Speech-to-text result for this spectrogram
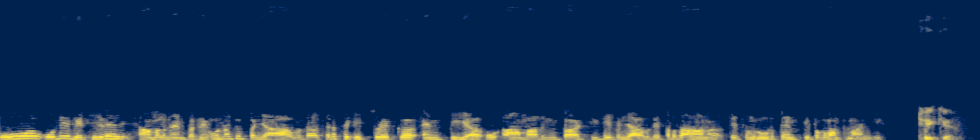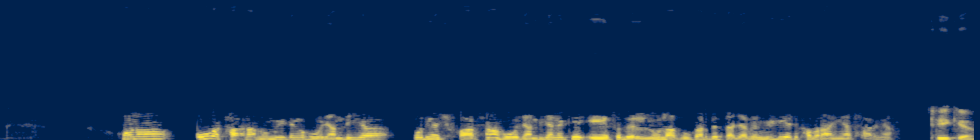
ਉਹ ਉਹਦੇ ਵਿੱਚ ਜਿਹੜੇ ਸ਼ਾਮਲ ਮੈਂਬਰ ਨੇ ਉਹਨਾਂ ਚੋਂ ਪੰਜਾਬ ਦਾ ਸਿਰਫ ਇੱਕੋ ਇੱਕ ਐਮਪੀ ਆ ਉਹ ਆਮ ਆਦਮੀ ਪਾਰਟੀ ਦੇ ਪੰਜਾਬ ਦੇ ਪ੍ਰਧਾਨ ਤੇ ਸੰਗਰੂਰ ਤੋਂ ਐਮਪੀ ਭਗਵੰਤ ਮਾਨ ਜੀ। ਠੀਕ ਹੈ। ਹੁਣ ਉਹ 18 ਨੂੰ ਮੀਟਿੰਗ ਹੋ ਜਾਂਦੀ ਆ ਉਹਦੀਆਂ ਸਿਫਾਰਸ਼ਾਂ ਹੋ ਜਾਂਦੀਆਂ ਨੇ ਕਿ ਇਸ ਬਿੱਲ ਨੂੰ ਲਾਗੂ ਕਰ ਦਿੱਤਾ ਜਾਵੇ। ਮੀਡੀਆ 'ਚ ਖਬਰਾਂ ਆਈਆਂ ਸਾਰੀਆਂ। ਠੀਕ ਹੈ।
